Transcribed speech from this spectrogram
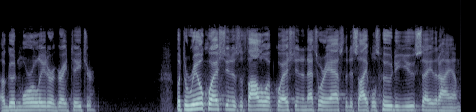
a good moral leader, a great teacher. But the real question is the follow up question, and that's where he asked the disciples, Who do you say that I am?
